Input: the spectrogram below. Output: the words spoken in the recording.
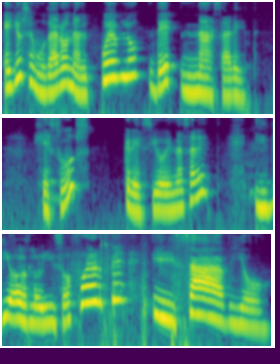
Ellos se mudaron al pueblo de Nazaret. Jesús creció en Nazaret y Dios lo hizo fuerte y sabio.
